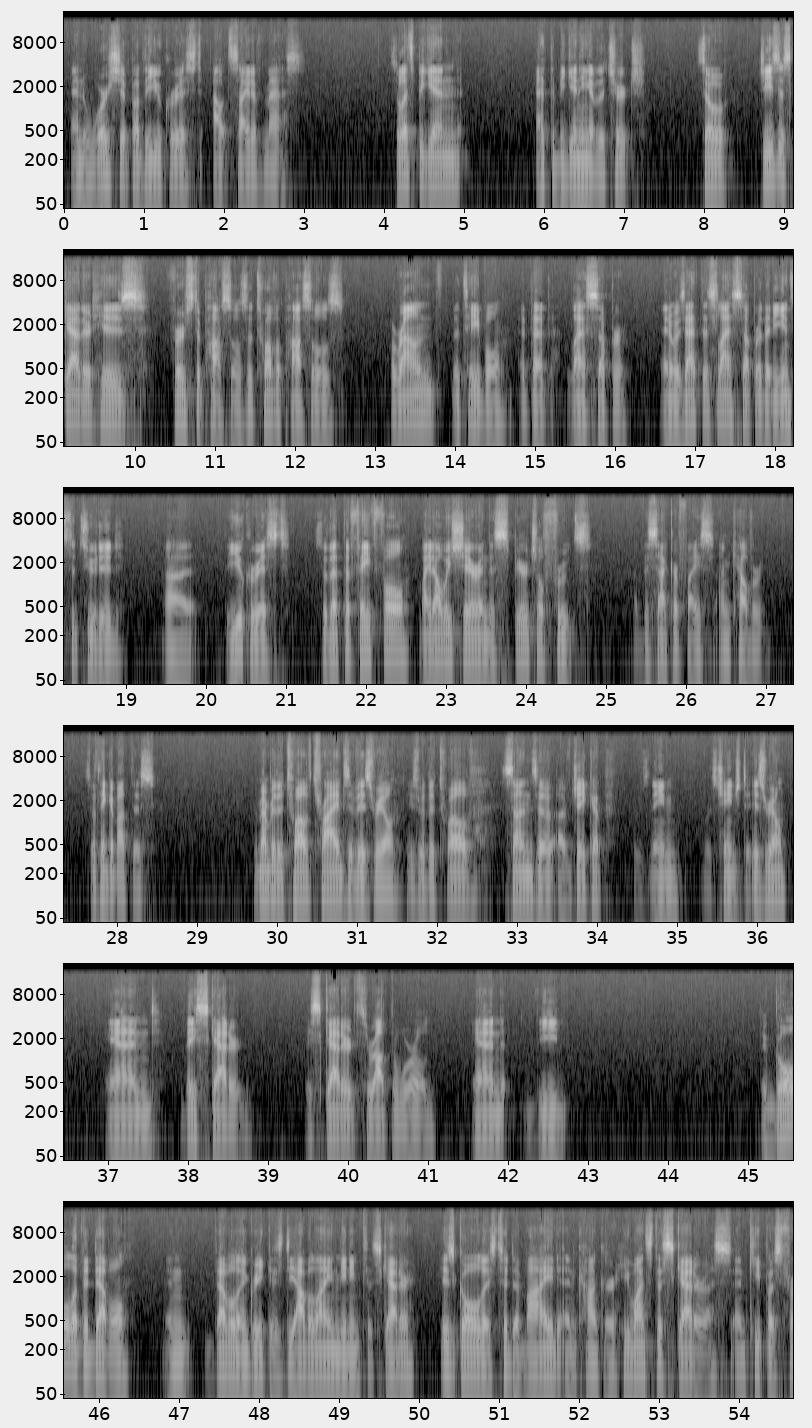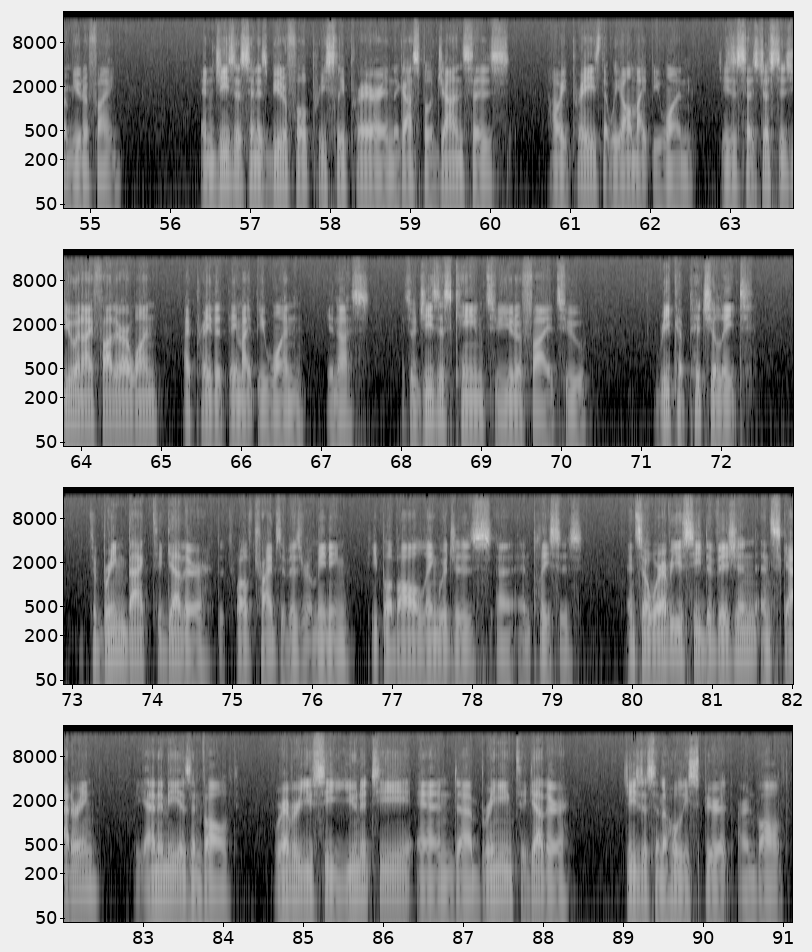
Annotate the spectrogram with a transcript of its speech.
and worship of the Eucharist outside of Mass. So let's begin at the beginning of the church. So Jesus gathered his first apostles, the 12 apostles, around the table at that Last Supper. And it was at this Last Supper that he instituted uh, the Eucharist so that the faithful might always share in the spiritual fruits of the sacrifice on Calvary. So think about this. Remember the 12 tribes of Israel. These were the 12 sons of, of Jacob, whose name was changed to Israel. And they scattered. They scattered throughout the world. And the, the goal of the devil, and devil in Greek is diabolein, meaning to scatter, his goal is to divide and conquer. He wants to scatter us and keep us from unifying. And Jesus, in his beautiful priestly prayer in the Gospel of John, says how he prays that we all might be one. Jesus says, Just as you and I, Father, are one, I pray that they might be one in us. And so Jesus came to unify, to recapitulate, to bring back together the 12 tribes of Israel, meaning people of all languages uh, and places. And so wherever you see division and scattering, the enemy is involved. Wherever you see unity and uh, bringing together, Jesus and the Holy Spirit are involved.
